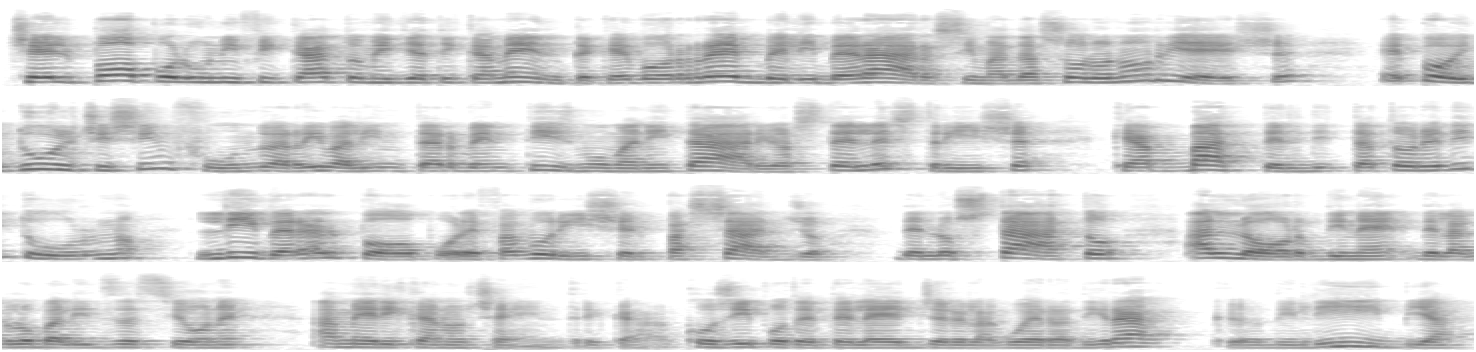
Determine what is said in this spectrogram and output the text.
c'è il popolo unificato mediaticamente che vorrebbe liberarsi ma da solo non riesce, e poi dulcis in fundo arriva l'interventismo umanitario a stelle e strisce che abbatte il dittatore di turno, libera il popolo e favorisce il passaggio dello Stato all'ordine della globalizzazione americanocentrica. Così potete leggere la guerra d'Iraq, di Libia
